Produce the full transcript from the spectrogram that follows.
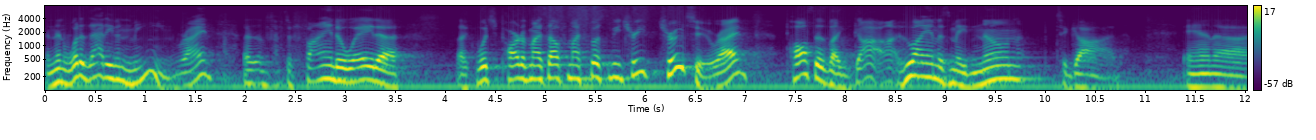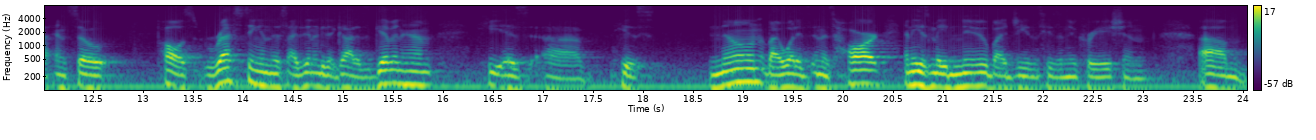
and then what does that even mean, right? I have to find a way to, like, which part of myself am I supposed to be true, true to, right? Paul says, like, God, who I am is made known to God. And, uh, and so Paul is resting in this identity that God has given him. He is, uh, he is known by what is in his heart, and he is made new by Jesus. He's a new creation. Um,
